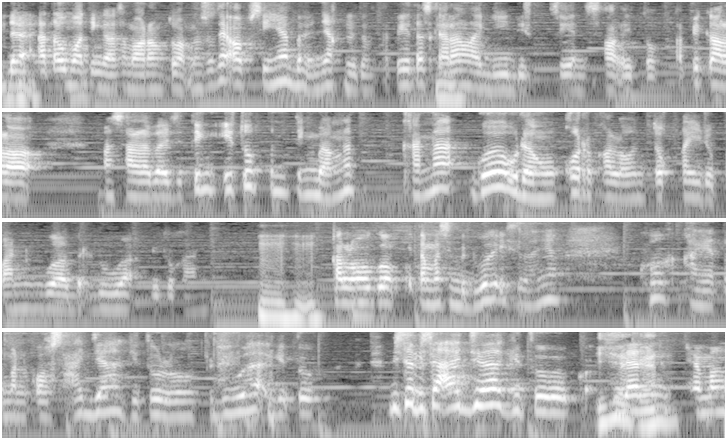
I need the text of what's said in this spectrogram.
da, atau mau tinggal sama orang tua. Maksudnya opsinya banyak gitu. Tapi kita sekarang lagi diskusiin soal itu. Tapi kalau masalah budgeting itu penting banget karena gue udah ngukur kalau untuk kehidupan gue berdua gitu kan Mm-hmm. Kalau gue kita masih berdua istilahnya gue kayak teman kos aja gitu loh berdua gitu bisa-bisa aja gitu iya, dan kan? emang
